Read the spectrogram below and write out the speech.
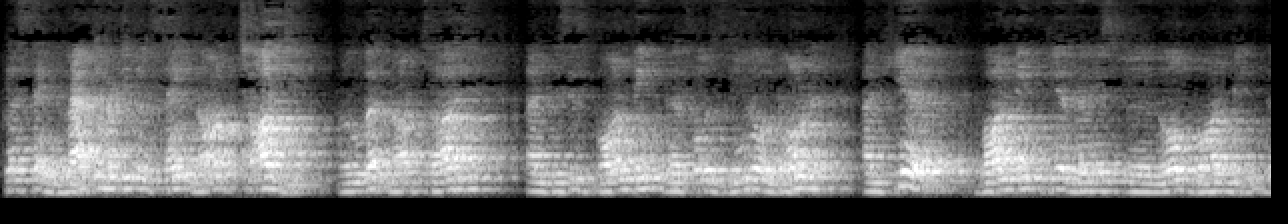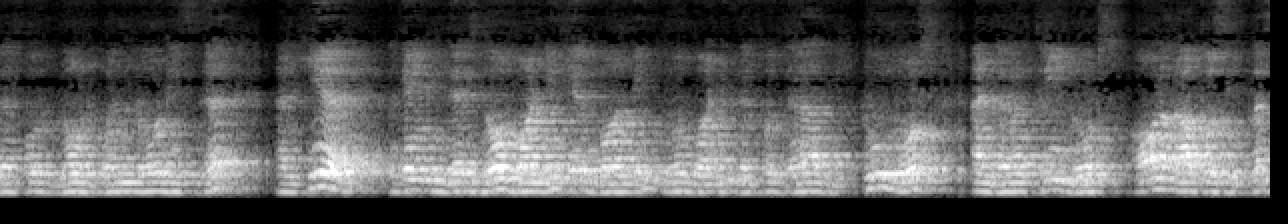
Plus sign, mathematical sign, not charge. Remember, not charge and this is bonding therefore zero node and here bonding here there is uh, no bonding therefore node one node is there And here again there is no bonding, here bonding, no bonding. Therefore there are two nodes and there are three nodes. All are opposite, plus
